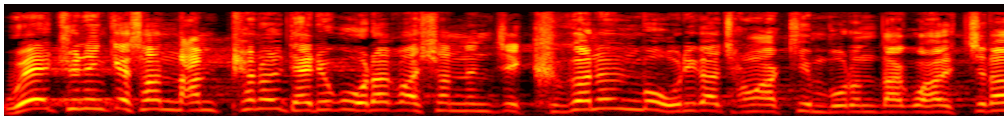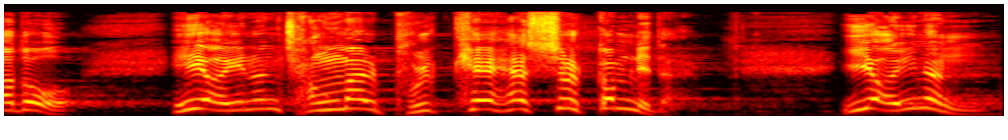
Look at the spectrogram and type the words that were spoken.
왜 주님께서 남편을 데리고 오라고 하셨는지 그거는 뭐 우리가 정확히 모른다고 할지라도 이 여인은 정말 불쾌했을 겁니다. 이 여인은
